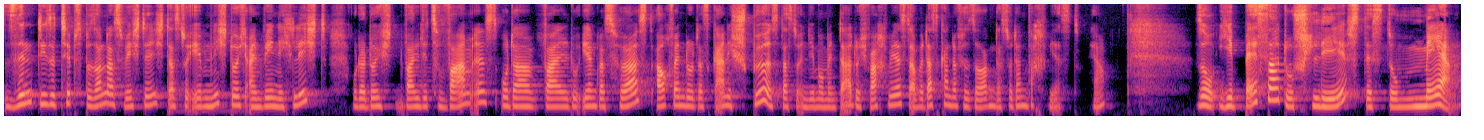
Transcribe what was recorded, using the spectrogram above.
sind diese Tipps besonders wichtig, dass du eben nicht durch ein wenig Licht oder durch, weil dir zu warm ist oder weil du irgendwas hörst, auch wenn du das gar nicht spürst, dass du in dem Moment dadurch wach wirst, aber das kann dafür sorgen, dass du dann wach wirst, ja. So, je besser du schläfst, desto mehr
